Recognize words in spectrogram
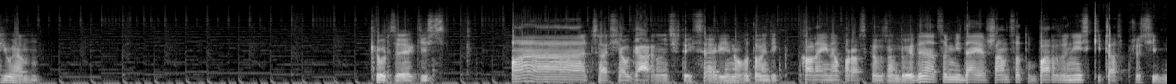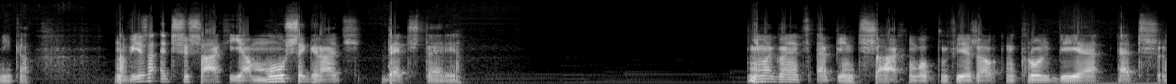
Zrobiłem. Kurczę, jakieś... A, trzeba się ogarnąć w tej serii, no bo to będzie kolejna porażka z rzędu. Jedyne co mi daje szansa to bardzo niski czas przeciwnika. Na wieża E3 szach ja muszę grać D4. Nie ma goniec E5 szach, no bo wieża król bije E3.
